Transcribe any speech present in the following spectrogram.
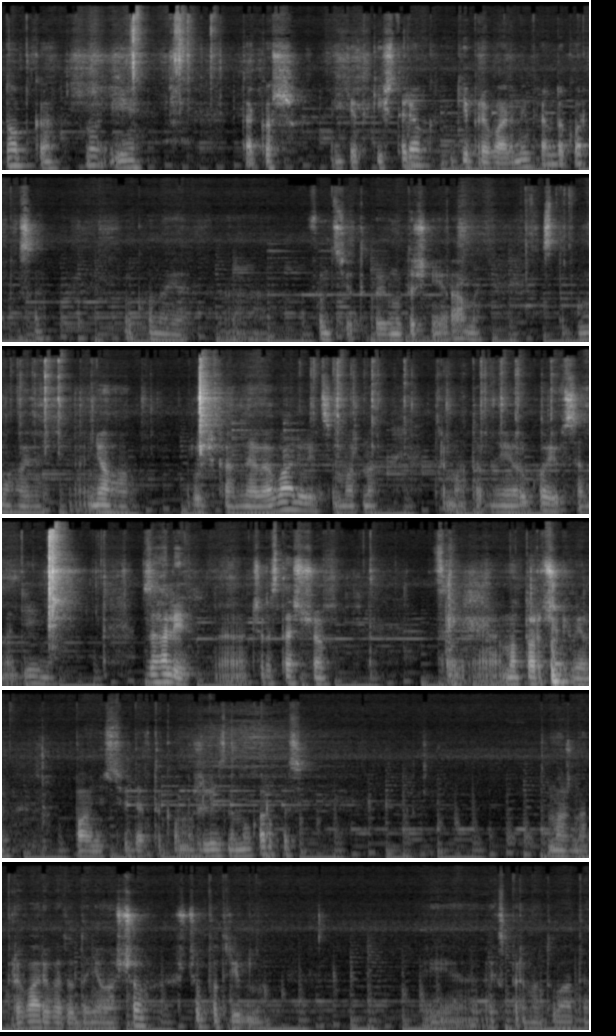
кнопка. Ну і також є такий штирьок, який приварений прямо до корпуса, виконує е, функцію такої внутрішньої рами. З допомогою нього ручка не вивалюється, можна тримати однією рукою, все надійно. Взагалі, е, через те, що цей е, моторчик він повністю йде в такому желізному корпусі, можна приварювати до нього що, що потрібно і експериментувати.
